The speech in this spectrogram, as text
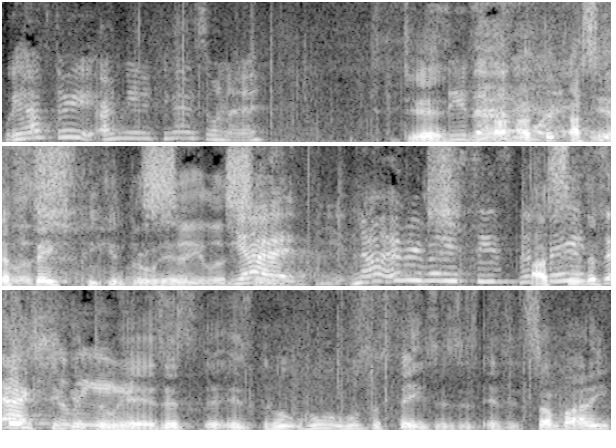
we have three. I mean, if you guys want to, Yeah. See the I, I think I see Yeah, a face peeking through let's here. See, let's yeah, see. not everybody sees the I face. see the face actually. peeking through here. Is this is who, who who's the face? Is is, is it somebody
